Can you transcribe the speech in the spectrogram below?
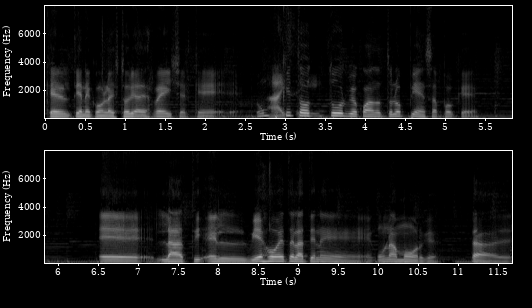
que él tiene con la historia de Rachel, que es un Ay, poquito sí. turbio cuando tú lo piensas, porque eh, la el viejo este la tiene en una morgue. O sea, eh,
